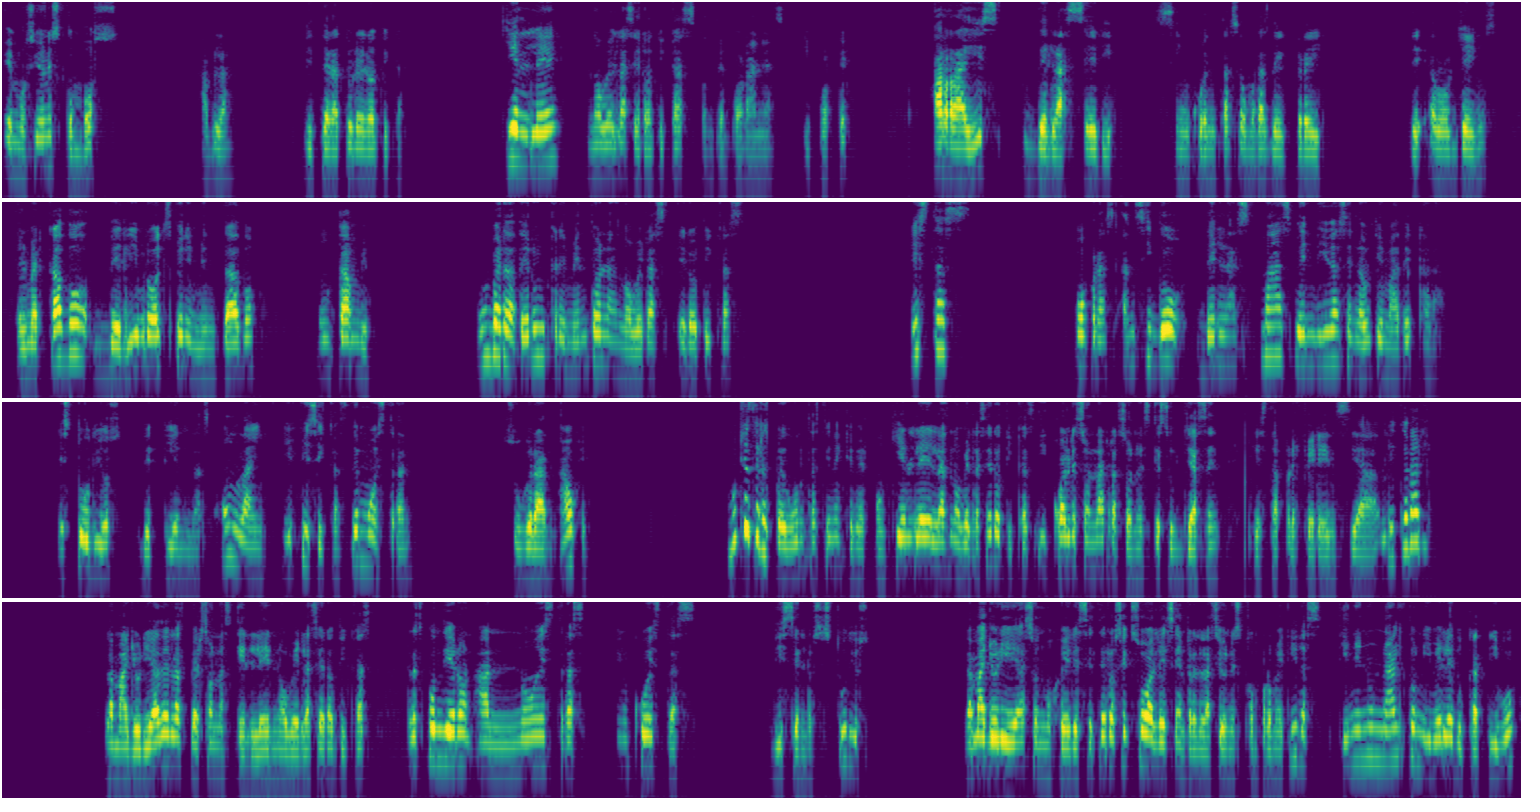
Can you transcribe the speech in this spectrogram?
Emociones con voz. Habla. Literatura erótica. ¿Quién lee novelas eróticas contemporáneas y por qué? A raíz de la serie 50 sombras de Grey de Earl James, el mercado del libro ha experimentado un cambio, un verdadero incremento en las novelas eróticas. Estas obras han sido de las más vendidas en la última década. Estudios de tiendas online y físicas demuestran su gran auge. Muchas de las preguntas tienen que ver con quién lee las novelas eróticas y cuáles son las razones que subyacen esta preferencia literaria. La mayoría de las personas que leen novelas eróticas respondieron a nuestras encuestas, dicen los estudios. La mayoría son mujeres heterosexuales en relaciones comprometidas, tienen un alto nivel educativo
